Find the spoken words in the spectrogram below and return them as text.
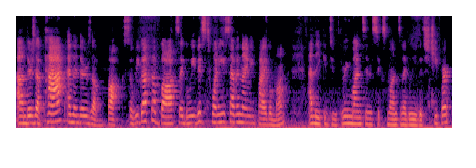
Um, there's a pack and then there's a box. So we got the box. I believe it's $27.95 a month. And they could do three months and six months. And I believe it's cheaper.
